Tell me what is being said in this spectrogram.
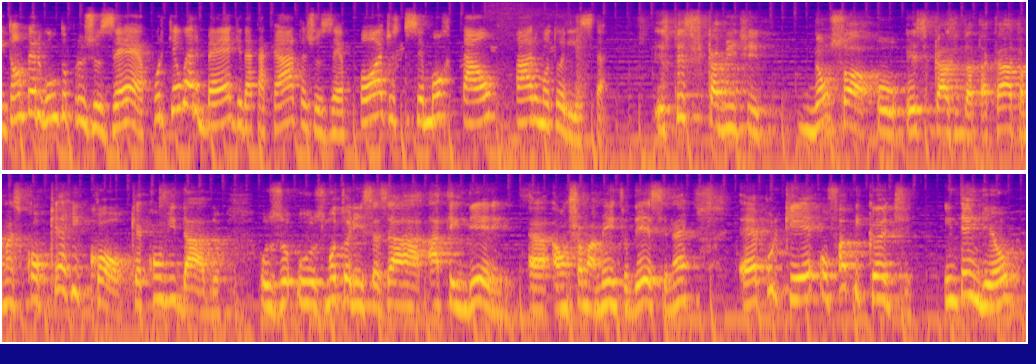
Então eu pergunto para o José, por que o airbag da Takata, José, pode ser mortal para o motorista? Especificamente, não só o, esse caso da Takata, mas qualquer recall que é convidado os, os motoristas a atenderem a, a um chamamento desse, né? É porque o fabricante entendeu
